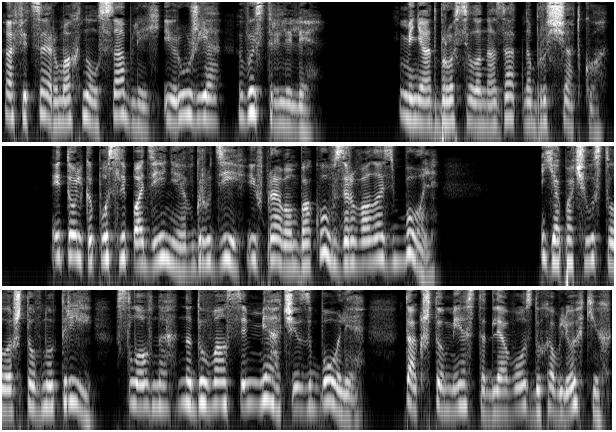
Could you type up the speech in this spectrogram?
Офицер махнул саблей, и ружья выстрелили. Меня отбросило назад на брусчатку. И только после падения в груди и в правом боку взорвалась боль – я почувствовала, что внутри словно надувался мяч из боли, так что места для воздуха в легких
